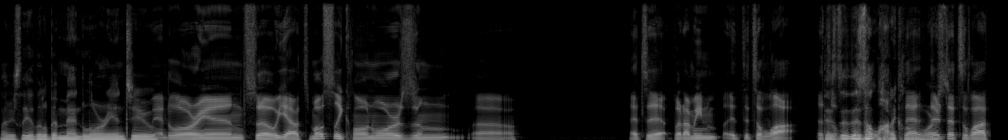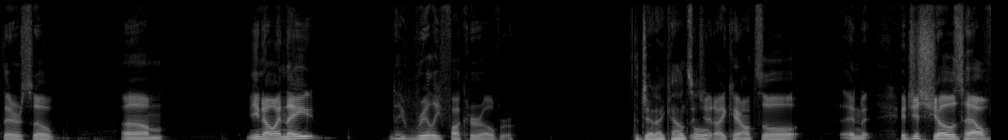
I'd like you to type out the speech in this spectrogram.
Obviously, a little bit Mandalorian too. Mandalorian. So yeah, it's mostly Clone Wars and uh, that's it. But I mean, it, it's a lot. That's There's, a, there's a lot of Clone that, there- Wars. that's a lot there. So, um, you know, and they they really fuck her over. the Jedi Council. the. Jedi Council, and it just shows how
